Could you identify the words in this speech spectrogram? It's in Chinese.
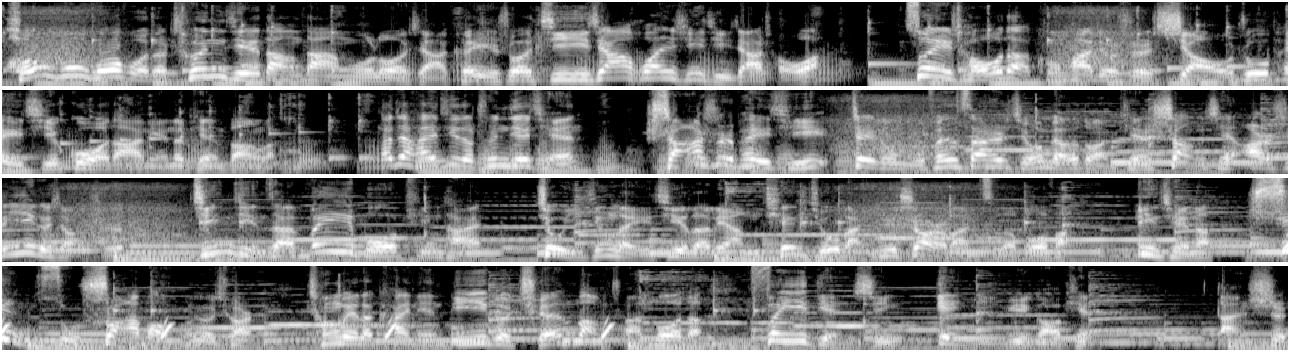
红红火火的春节档大幕落下，可以说几家欢喜几家愁啊。最愁的恐怕就是小猪佩奇过大年的片方了。大家还记得春节前《啥是佩奇》这个五分三十九秒的短片上线二十一个小时，仅仅在微博平台就已经累计了两千九百一十二万次的播放，并且呢迅速刷爆朋友圈，成为了开年第一个全网传播的非典型电影预告片。但是，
